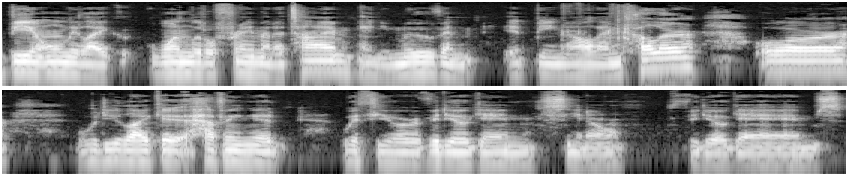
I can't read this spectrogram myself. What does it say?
be only like one little frame at a time and you move and it being all in color? Or would you like it having it with your video games, you know, video games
